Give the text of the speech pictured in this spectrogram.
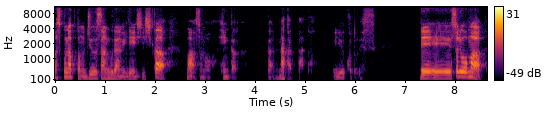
まあ、少なくとも13ぐらいの遺伝子しか、まあ、その変化がなかったということです。でそれをまあ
